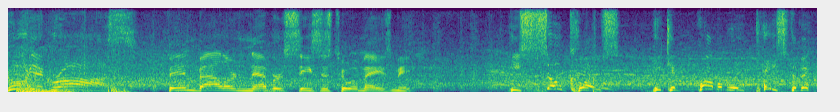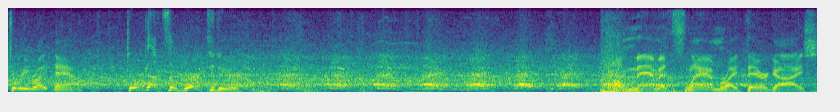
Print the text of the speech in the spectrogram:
Coup de grace! Finn Balor never ceases to amaze me. He's so close. He can probably taste the victory right now. Still got some work to do. A mammoth slam right there, guys.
